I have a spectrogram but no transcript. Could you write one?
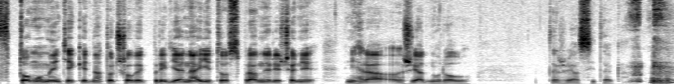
v tom momente, keď na to človek príde a nájde to správne riešenie, nehrá žiadnu rolu. Takže asi tak. Mm-hmm.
